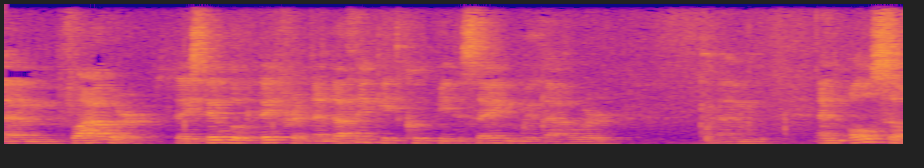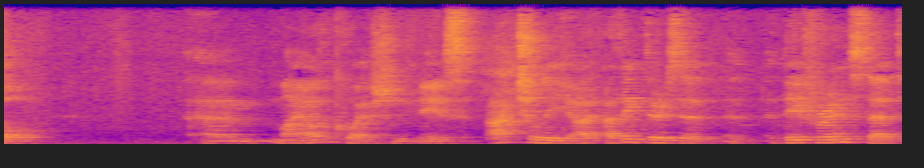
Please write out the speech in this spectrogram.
um, flower. They still look different, and I think it could be the same with our. Um, and also, um, my other question is actually, I, I think there's a, a, a difference that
